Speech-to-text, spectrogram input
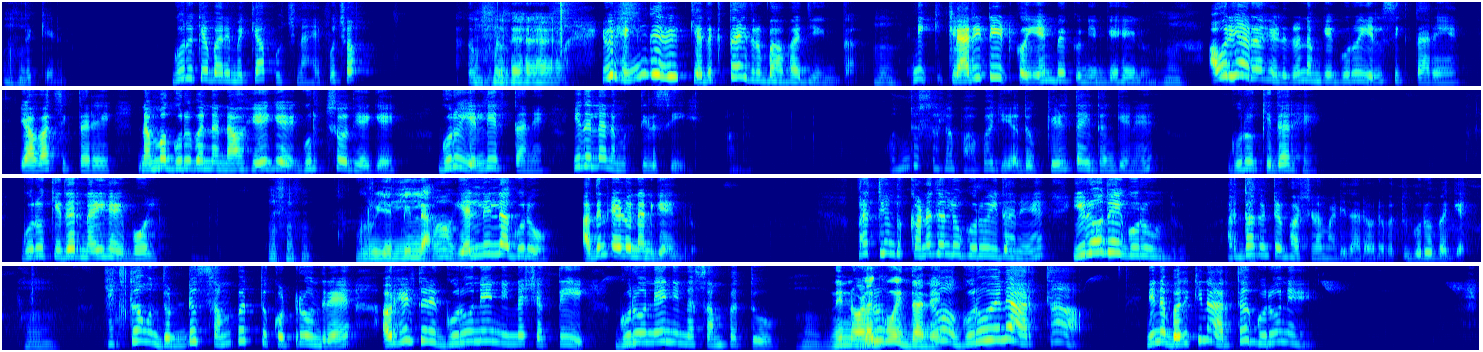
ಅಂತ ಕೇಳಿದ್ರು. ಗುರುಕೆ ಬಾರಿ ಮೇ ಕ್ಯಾ ಪೂಚ್ನಾ ಹೇ? ಪೂಛೋ ಇವ್ರು ಹೆಂಗೆ ಕೆದಕ್ತಾ ಇದ್ರು ಬಾಬಾಜಿ ಅಂತ. ನೀ ಕ್ಲಾರಿಟಿ ಇಟ್ಕೋ ಏನ್ ಬೇಕು ನಿನ್ಗೆ ಹೇಳು. ಅವ್ರು ಯಾರೋ ಹೇಳಿದ್ರು ನಮ್ಗೆ ಗುರು ಎಲ್ಲಿ ಸಿಗ್ತಾರೆ? ಯಾವಾಗ ಸಿಗ್ತಾರೆ? ನಮ್ಮ ಗುರುವನ್ನ ನಾವು ಹೇಗೆ ಗುರುತಿಸೋದು ಹೇಗೆ? ಗುರು ಎಲ್ಲಿರ್ತಾನೆ? ಇದೆಲ್ಲ ನಮಗೆ ತಿಳಿಸಿ. ಒಂದು ಸಲ ಬಾಬಾಜಿ ಅದು ಕೇಳ್ತಾ ಇದ್ದಂಗೆನೆ ಗುರು ಕಿದರ್ ಹೇ. ಗುರು ಕಿದರ್ ನೈ ಹೇ ಬೋಲ್. ಗುರು ಎಲ್ಲಿಲ್ಲ? ಹ್ಮ್ ಎಲ್ಲಿಲ್ಲ ಗುರು? ಅದನ್ನ ಹೇಳು ನನಗೆ ಅಂದ್ರು. ಪ್ರತಿಯೊಂದು ಕಣದಲ್ಲೂ ಗುರು ಇದ್ದಾನೆ ಇರೋದೇ ಗುರು ಅಂದ್ರು. ಅರ್ಧ ಗಂಟೆ ಭಾಷಣ ಮಾಡಿದ್ದಾರೆ ಅವರು ಅವತ್ತು ಗುರು ಬಗ್ಗೆ. ಹ್ಮ್. ಎಂಥ ಒಂದು ದೊಡ್ಡ ಸಂಪತ್ತು ಕೊಟ್ರು ಅಂದ್ರೆ ಅವ್ರು ಹೇಳ್ತಾರೆ ಗುರುನೇ ನಿನ್ನ ಶಕ್ತಿ ಗುರುನೇ ನಿನ್ನ ಸಂಪತ್ತು. ಹ್ಮ್. ನಿನ್ನೊಳಗೂ ಇದ್ದಾನೆ. ಗುರುವಿನೇ ಅರ್ಥ. ನಿನ್ನ ಬದುಕಿನ ಅರ್ಥ ಗುರುನೇ.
